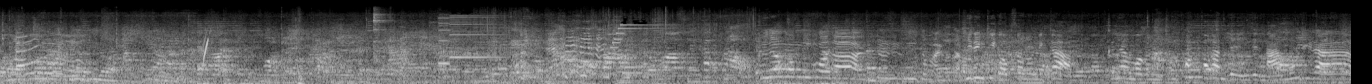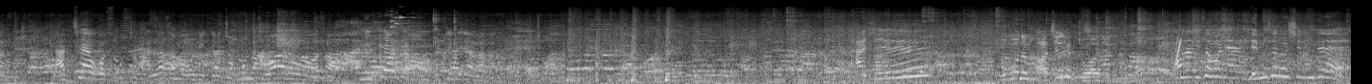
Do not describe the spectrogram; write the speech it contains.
그냥 먹는 이렇게 더 맛있다. 기름기가 없어 놓으니까 그냥 먹으면 좀 퍽퍽한데 이제 나물이랑 야채하고 소스 발라서 먹으니까 조금 조화로워서 느끼하잖아. 느끼하지 않아. 바질. 두 분은 바지를 좋아하시는구나. 아, 나 이상하게 냄새는 싫은데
